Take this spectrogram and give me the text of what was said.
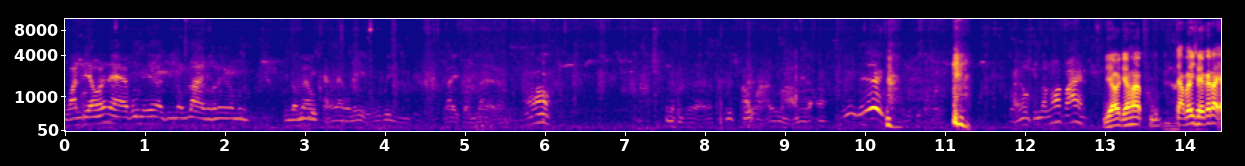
ววันเดียวนั่นแหละพรุ่งนี้กินนมได้มันก็เลยมันกินนมได้มันแข็งแรงกว่านี้มันวิ่งไล่ชนได้แล้วเอาหาหานี่แล้วไปต้องกินนมน้อยไปเดี๋ยวเดี๋ยวครับจับไว้เฉยก็ได้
